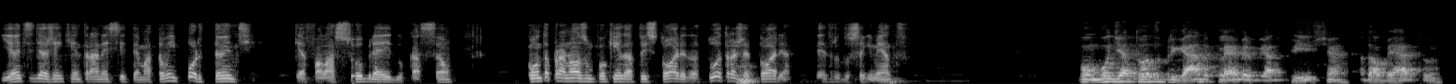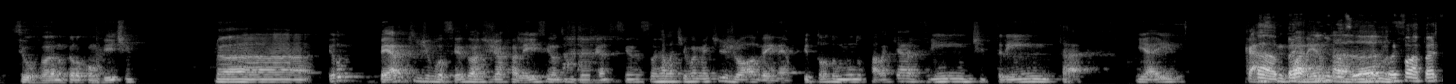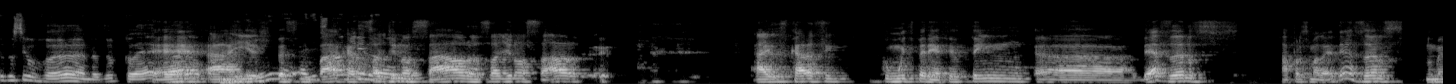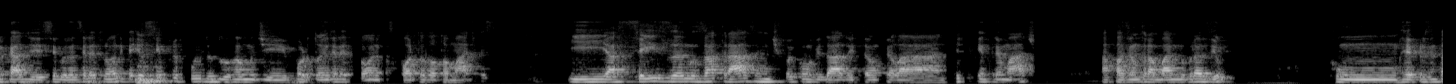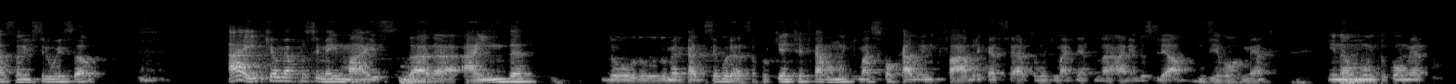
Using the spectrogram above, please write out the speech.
E antes de a gente entrar nesse tema tão importante, que é falar sobre a educação, conta para nós um pouquinho da tua história, da tua trajetória dentro do segmento. Bom, bom dia a todos. Obrigado, Kleber. Obrigado, Christian, Adalberto, Silvano, pelo convite. Ah, eu, perto de vocês, eu acho que já falei isso em outros eventos, assim, eu sou relativamente jovem, né? Porque todo mundo fala que há 20, 30, e aí, cara, Ah, com perto de 40 você, anos. Foi falar perto do Silvano, do Kleber. É, Olha, aí eu fico assim, pá, tá cara, só dinossauro, só dinossauro. Aí os caras, assim, com muita experiência. Eu tenho ah, 10 anos, aproximadamente 10 anos no mercado de segurança eletrônica. Eu sempre fui do, do ramo de portões eletrônicos, portas automáticas. E há seis anos atrás, a gente foi convidado, então, pela Típica Entremática a fazer um trabalho no Brasil com representação e distribuição. Aí que eu me aproximei mais da, da- ainda do, do, do, mercado de segurança, porque a gente ficava muito mais focado em fábrica, certo? Muito mais dentro da área industrial, desenvolvimento, e não muito com o mercado.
